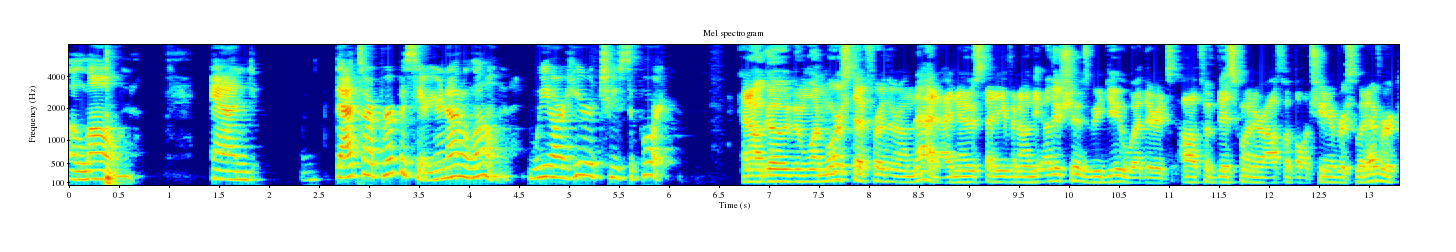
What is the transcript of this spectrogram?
alone and that's our purpose here you're not alone we are here to support and I'll go even one more step further on that. I noticed that even on the other shows we do, whether it's off of this one or off of Altered Universe, whatever,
